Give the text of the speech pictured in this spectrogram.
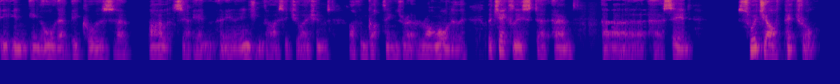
in, in order because pilots in, in engine fire situations often got things wrong order. The, the checklist um, said switch off petrol,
